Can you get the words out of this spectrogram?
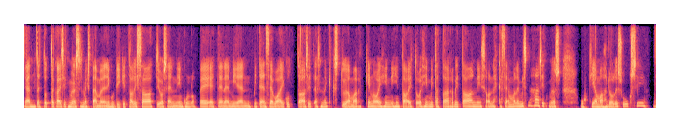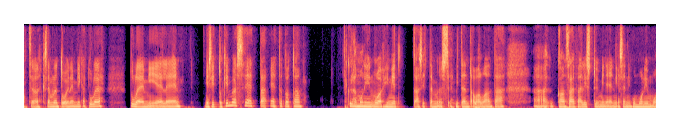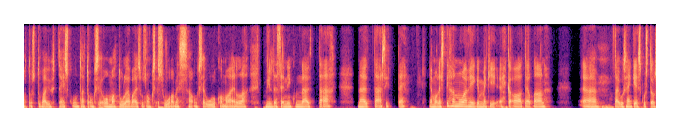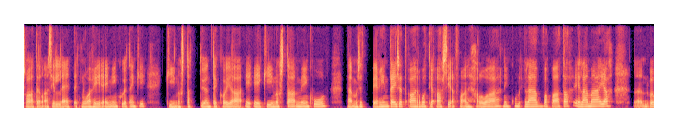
ja mutta totta kai sitten myös esimerkiksi tämmöinen niin kuin digitalisaatio, sen niin kuin nopea eteneminen, miten se vaikuttaa sitten esimerkiksi työmarkkinoihin, niihin taitoihin, mitä tarvitaan, niin se on ehkä semmoinen, missä nähdään sitten myös uhkia mahdollisuuksia. Että se on ehkä semmoinen toinen, mikä tulee, tulee mieleen. Ja sitten toki myös se, että, että tota, kyllähän moniin nuoriin mietitään sitten myös se, miten tavallaan tämä kansainvälistyminen ja se niin kuin monimuotoistuva yhteiskunta, että onko se oma tulevaisuus, onko se Suomessa, onko se ulkomailla, miltä se niin kuin näyttää, näyttää sitten. Ja monestihan nuoriikin mekin ehkä ajatellaan tai usein keskustelussa ajatellaan silleen, että, että nuori ei niin kuin jotenkin kiinnosta työntekoja, ei, ei kiinnosta niin kuin tämmöiset perinteiset arvot ja asiat, vaan ne haluaa niin kuin elää vapaata elämää ja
